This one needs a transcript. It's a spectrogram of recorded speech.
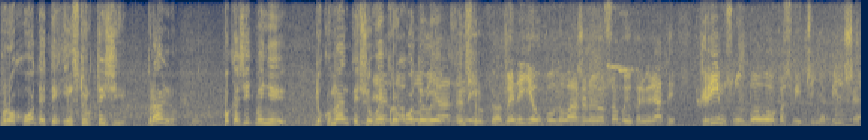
проходите інструктажі. Правильно? Покажіть мені документи, що ви проходили інструктаж. Ви не є уповноваженою особою перевіряти, крім службового посвідчення. Більше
